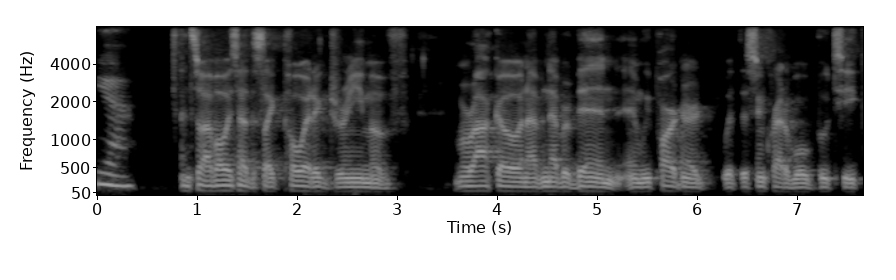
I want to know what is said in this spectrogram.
yeah. And so I've always had this like poetic dream of Morocco, and I've never been. And we partnered with this incredible boutique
